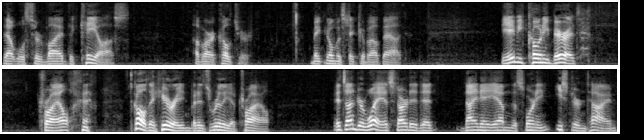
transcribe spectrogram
that will survive the chaos of our culture. Make no mistake about that. The Amy Coney Barrett trial, it's called a hearing, but it's really a trial. It's underway. It started at 9 a.m. this morning Eastern Time.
